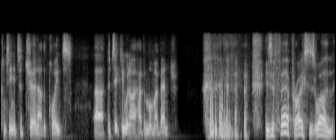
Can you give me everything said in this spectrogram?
continue to churn out the points, uh, particularly when I have him on my bench. he's a fair price as well, and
